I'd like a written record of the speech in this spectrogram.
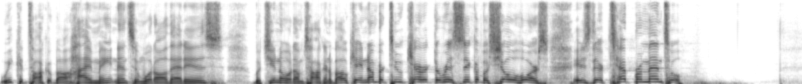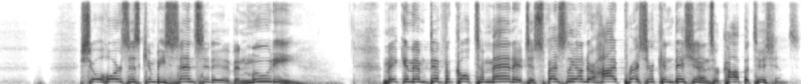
we could talk about high maintenance and what all that is, but you know what I'm talking about. Okay, number two characteristic of a show horse is they're temperamental. Show horses can be sensitive and moody, making them difficult to manage, especially under high pressure conditions or competitions.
